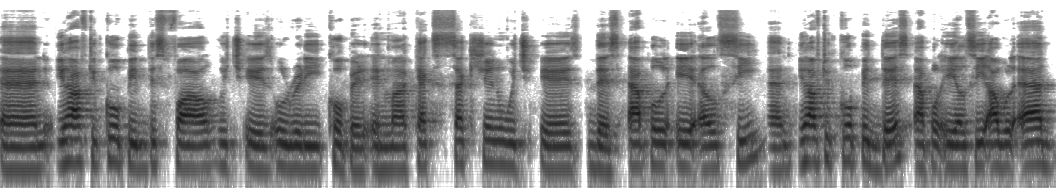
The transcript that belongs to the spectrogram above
and you have to copy this file which is already copied in my text section which is this AppleALC and you have to copy this AppleALC i will add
